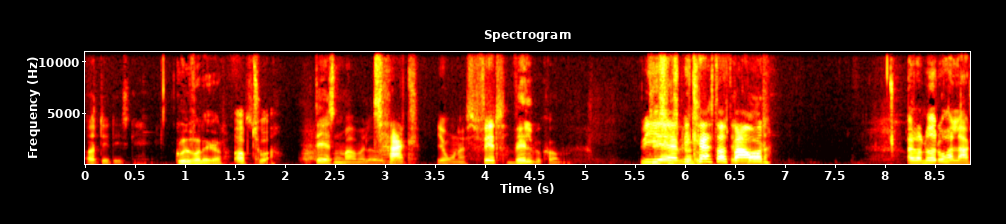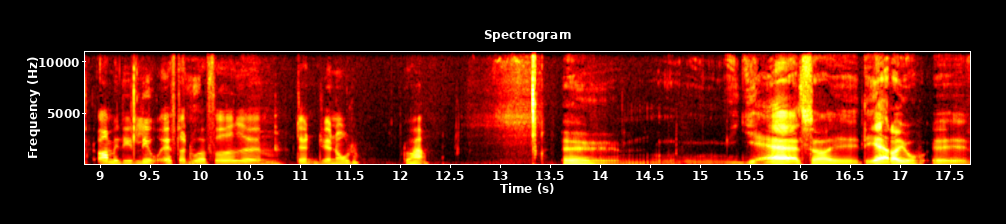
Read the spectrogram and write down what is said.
Og det er det, I skal have. Gud, hvor lækkert. Optur. Det er sådan en marmelade. Tak, Jonas. Fedt. Velbekomme. Vi, Det øh, vi kaster os Det er bare over det. Er der noget, du har lagt om i dit liv, efter du har fået øh, den diagnose, du har? Øh, ja, altså, øh, det er der jo. Øh,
